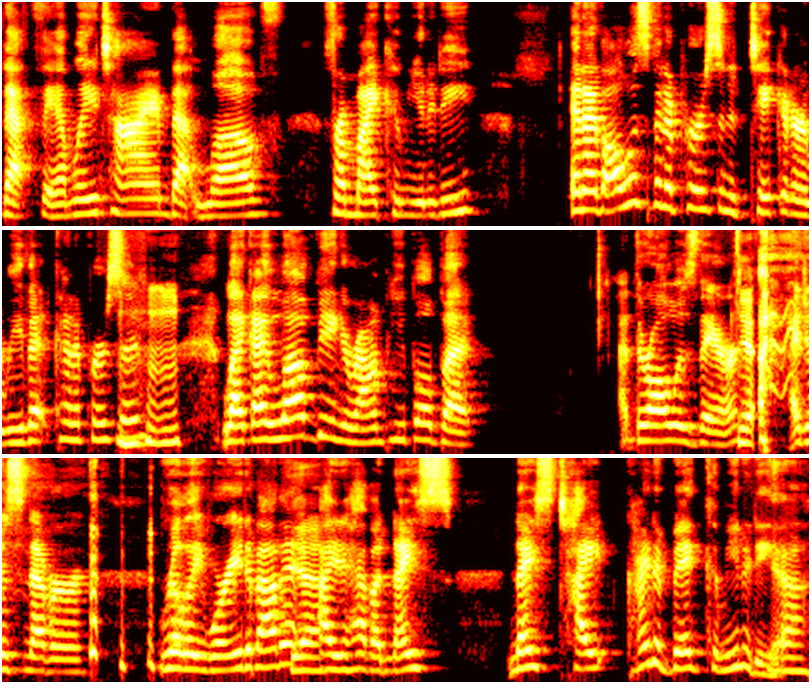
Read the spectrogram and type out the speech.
that family time, that love from my community. And I've always been a person to take it or leave it kind of person. Mhm. Like I love being around people, but they're always there. Yeah. I just never really worried about it. Yeah. I have a nice, nice, tight, kind of big community. yeah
